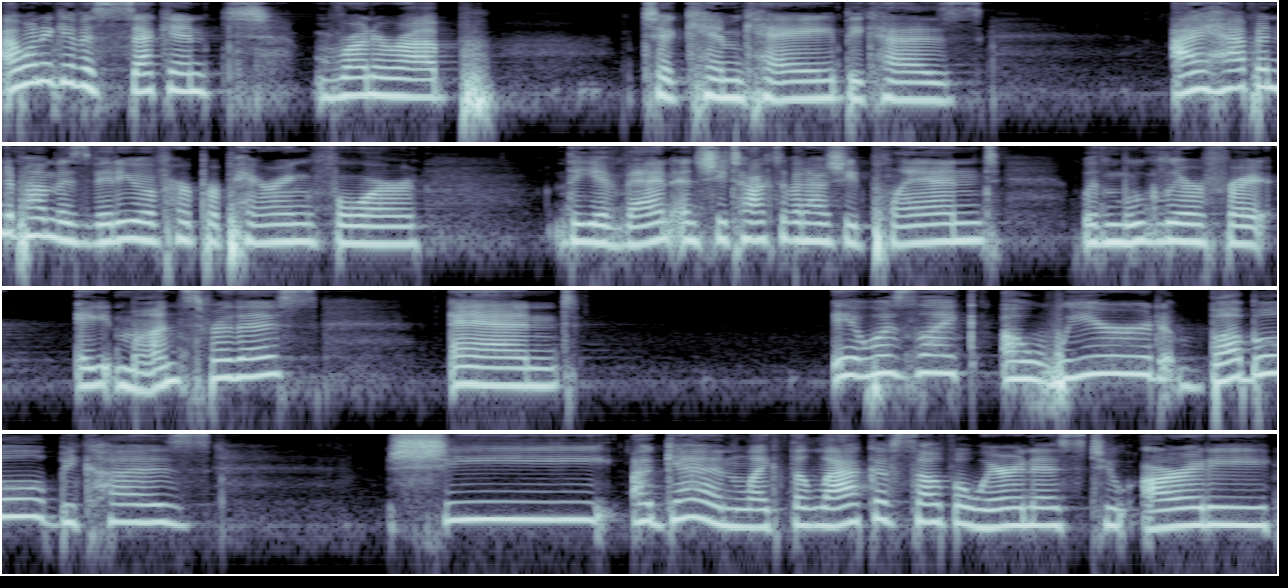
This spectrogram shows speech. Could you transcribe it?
I want to give a second runner up to Kim K because I happened upon this video of her preparing for the event, and she talked about how she planned with Mugler for eight months for this, and it was like a weird bubble because she again like the lack of self-awareness to already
